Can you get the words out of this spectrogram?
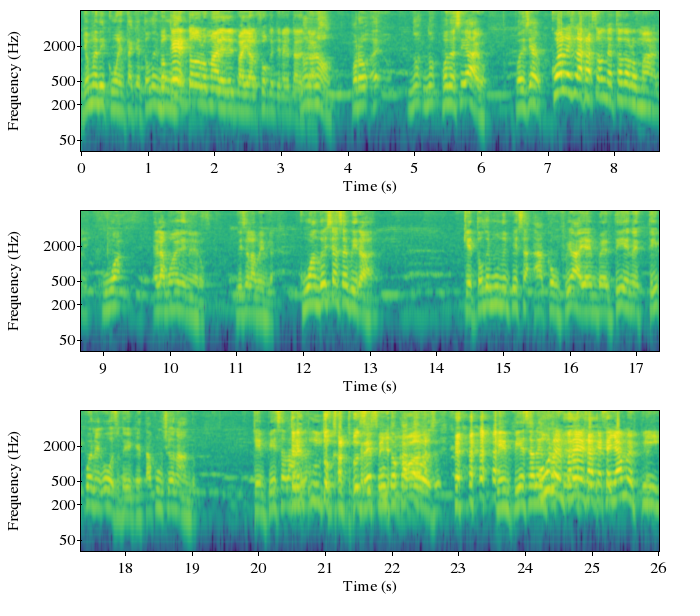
Yo me di cuenta que todo el ¿Por mundo. qué en todos los males del país Alofoque tiene que estar No, detrás? no, no. Pero, eh, no, no, puedo decir algo. Puedo decir algo. ¿Cuál es la razón de todos los males? El amor de dinero, dice la Biblia. Cuando él se hace viral, que todo el mundo empieza a confiar y a invertir en el tipo de negocio de que está funcionando, que empieza la 3.14. se llamaba. 3.14 que empieza la Una empresa que se llama Pi.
